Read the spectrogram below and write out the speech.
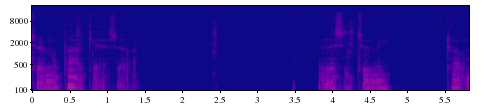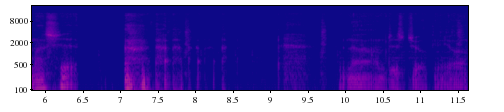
turn my podcast up and listen to me talk my shit. nah, I'm just joking, y'all.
